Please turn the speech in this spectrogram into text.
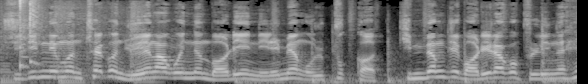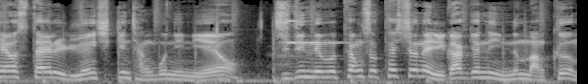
지디님은 최근 유행하고 있는 머리인 일명 울프컷, 김병지 머리라고 불리는 헤어스타일을 유행시킨 장본인이에요. 지디님은 평소 패션에 일가견이 있는 만큼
